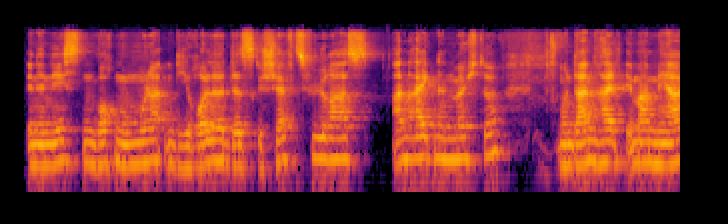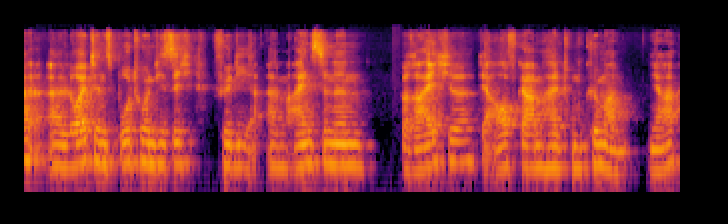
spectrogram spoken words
in den nächsten Wochen und Monaten die Rolle des Geschäftsführers aneignen möchte und dann halt immer mehr äh, Leute ins Boot holen, die sich für die ähm, einzelnen Bereiche der Aufgaben halt drum kümmern. Ja,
